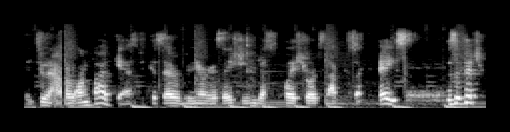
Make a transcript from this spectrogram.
into an hour long podcast because everybody in the organization who doesn't play shortstop or second base is a pitcher.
